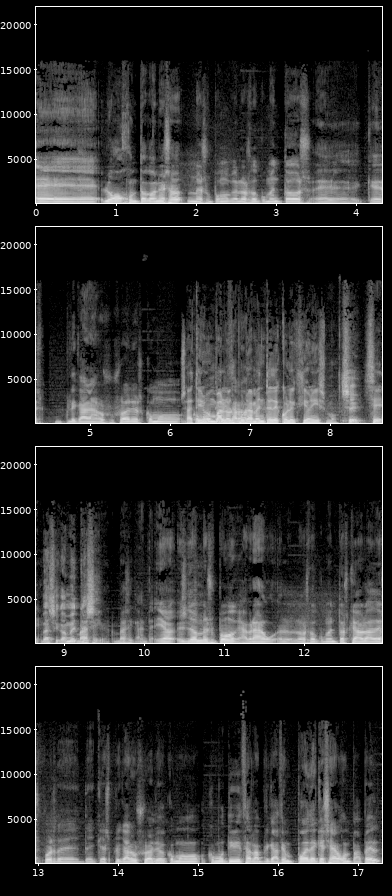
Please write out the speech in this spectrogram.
Eh, luego, junto con eso, me supongo que los documentos eh, que explican a los usuarios cómo. O sea, cómo tiene un valor puramente de coleccionismo. Sí, Sí, básicamente básica- sí. básicamente. Yo, yo me supongo que habrá los documentos que habla después de, de que explica al usuario cómo, cómo utilizar la aplicación. Puede que sea algo en papel,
